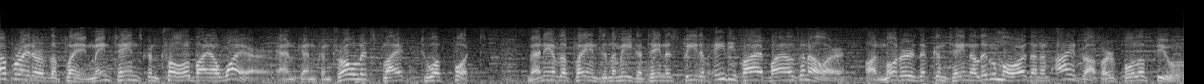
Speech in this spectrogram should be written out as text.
Operator of the plane maintains control by a wire and can control its flight to a foot. Many of the planes in the meet attain a speed of 85 miles an hour on motors that contain a little more than an eyedropper full of fuel.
